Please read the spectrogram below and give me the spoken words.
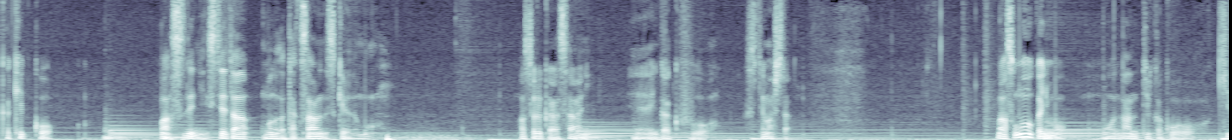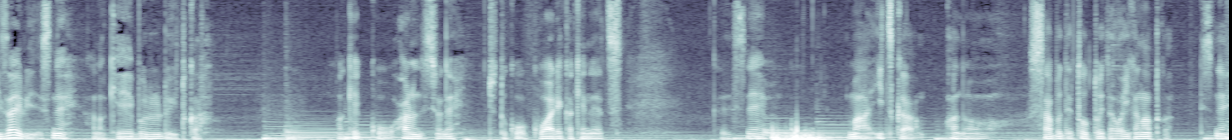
が結構まあすでに捨てたものがたくさんあるんですけれども、まあ、それからさらに、えー、楽譜を捨てました。まあその他にももうなんていうかこう機材類ですね。あのケーブル類とか、まあ、結構あるんですよね。ちょっとこう壊れかけのやつ。ですね。まあいつかあのサブで取っといた方がいいかなとかですね。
